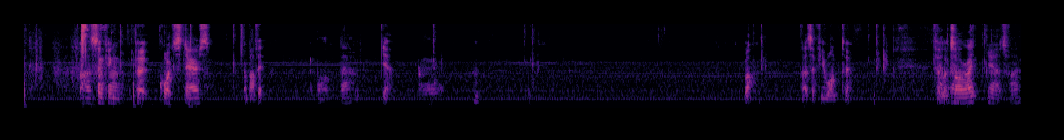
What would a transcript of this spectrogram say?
Uh, I was thinking put quartz stairs above it. What there? Yeah. Well, that's if you want to. If it looks alright. Yeah, it's fine.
